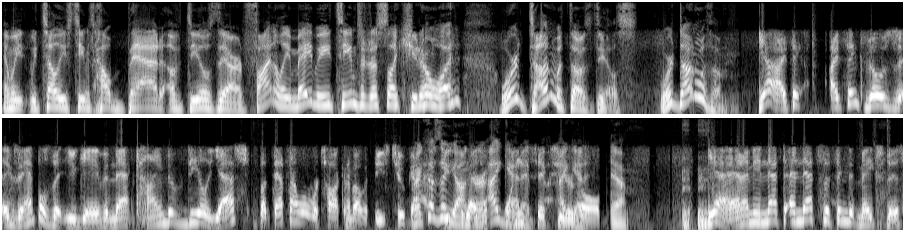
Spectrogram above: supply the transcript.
And we, we tell these teams how bad of deals they are. And finally, maybe teams are just like, you know what? We're done with those deals. We're done with them. Yeah, I think I think those examples that you gave in that kind of deal, yes, but that's not what we're talking about with these two guys. Because they're younger, I get it. I get old. it. Yeah. yeah, and I mean that's and that's the thing that makes this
